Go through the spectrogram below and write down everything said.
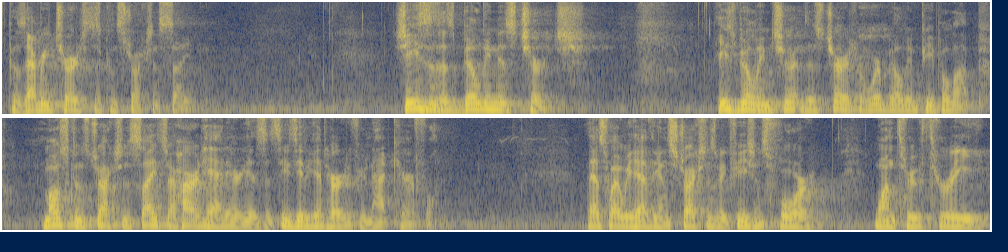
Because every church is a construction site. Jesus is building his church. He's building church, this church, but we're building people up. Most construction sites are hard hat areas. It's easy to get hurt if you're not careful. That's why we have the instructions of Ephesians 4 1 through 3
